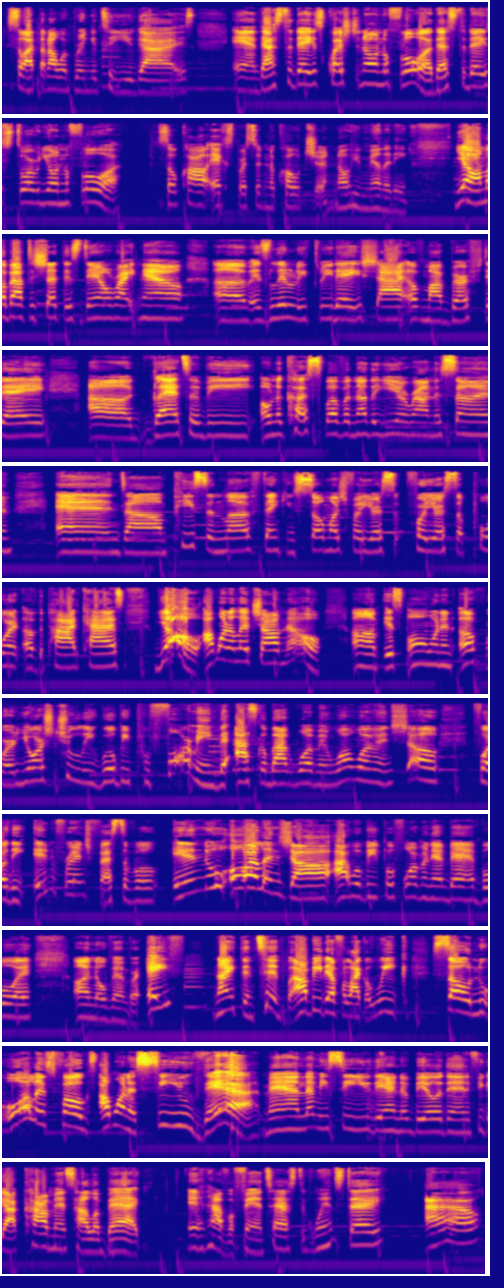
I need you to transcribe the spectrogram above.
So I thought I would bring it to you guys. And that's today's question on the floor. That's today's story on the floor. So called experts in the culture, no humility. Yo, I'm about to shut this down right now. Um, it's literally three days shy of my birthday. Uh, glad to be on the cusp of another year around the sun and um, peace and love. Thank you so much for your for your support of the podcast. Yo, I want to let y'all know um, it's onward and upward. Yours truly will be performing the Ask a Black Woman One Woman Show for the Infringe Festival in New Orleans, y'all. I will be performing that bad boy on November 8th, 9th, and 10th, but I'll be there for like a week. So, New Orleans folks, I want to see you there, man. Let me see you there in the building. If you got comments, holla back and have a fantastic Wednesday. Ow.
